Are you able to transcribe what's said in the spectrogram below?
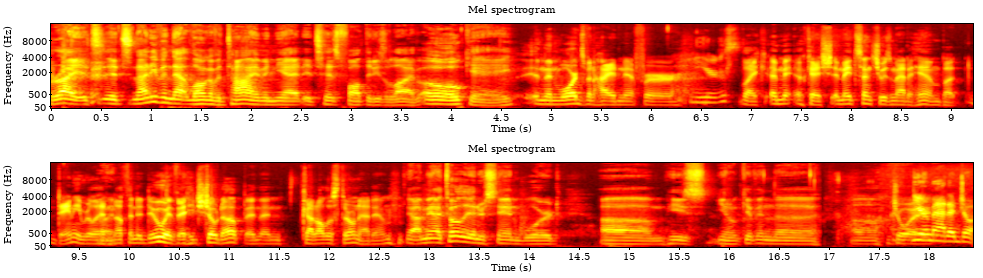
Right. It's it's not even that long of a time, and yet it's his fault that he's alive. Oh, okay. and then Ward's been hiding it for Years. like it ma- okay, it made sense she was mad at him, but Danny really had Right. nothing to do with it. He showed up and then got all this thrown at him. Yeah, I mean, I totally understand Ward. Um, he's you know given the. Uh, Joy, You're mad at Joy.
